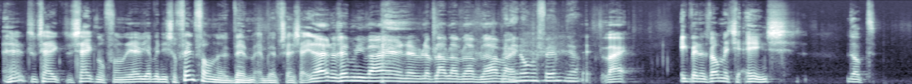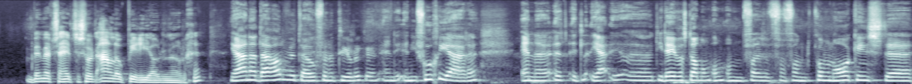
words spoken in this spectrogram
hè, toen zei ik, zei ik nog van, jij, jij bent niet zo fan van eh, Ben en Webster. En zei, nou, dat is helemaal niet waar. En eh, bla bla bla bla bla. een Maar, enorme fan, ja. maar ik ben het wel met je eens dat Ben Webster heeft een soort aanloopperiode nodig, hè? Ja, nou, daar hadden we het over natuurlijk. En, en in die vroege jaren. En eh, het, het, ja, eh, het idee was dan om, om, om van, van, van Common Hawkins de,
